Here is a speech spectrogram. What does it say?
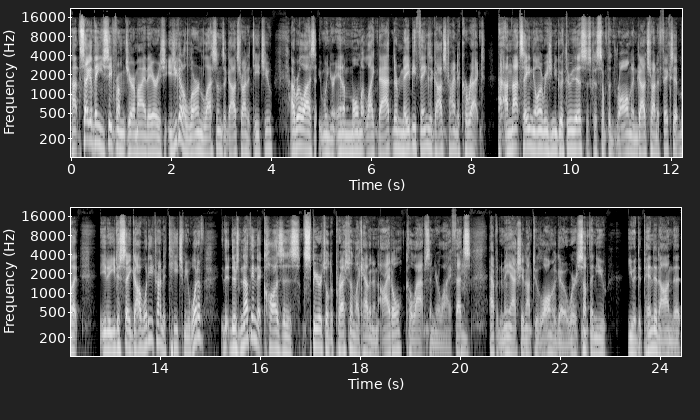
Uh, the second thing you see from Jeremiah there is, is you got to learn lessons that God's trying to teach you. I realize that when you're in a moment like that, there may be things that God's trying to correct. I'm not saying the only reason you go through this is because something's wrong and God's trying to fix it, but you know, you just say, God, what are you trying to teach me? What if there's nothing that causes spiritual depression like having an idol collapse in your life? That's mm. happened to me actually not too long ago, where something you you had depended on that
